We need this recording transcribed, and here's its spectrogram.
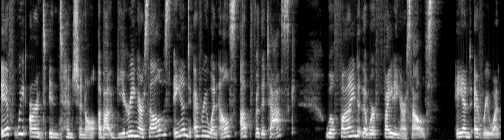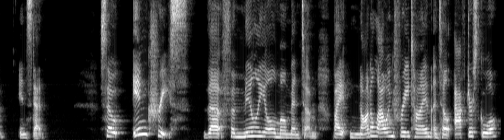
if we aren't intentional about gearing ourselves and everyone else up for the task, we'll find that we're fighting ourselves and everyone instead. So increase the familial momentum by not allowing free time until after school,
